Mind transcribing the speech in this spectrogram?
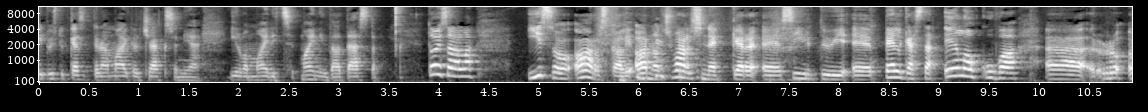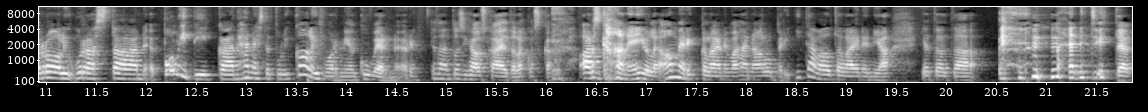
ei pysty käsittelemään Michael Jacksonia ilman mainintaa tästä. Toisaalla iso arska, Arnold Schwarzenegger, eh, siirtyi eh, pelkästä elokuva eh, ro- rooliurastaan politiikkaan. Hänestä tuli Kalifornian kuvernööri, jota on tosi hauska ajatella, koska Arskahan ei ole amerikkalainen, vaan hän on alun perin itävaltalainen. Ja, ja tota, mä en nyt yhtään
